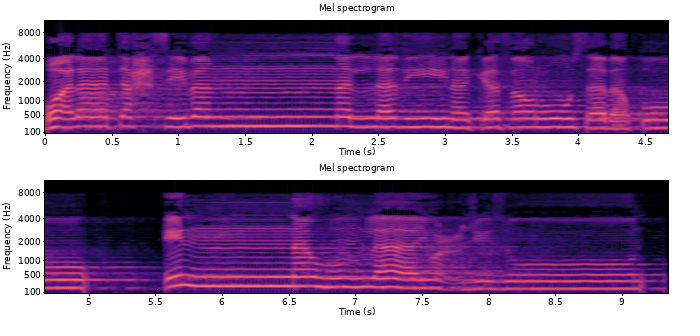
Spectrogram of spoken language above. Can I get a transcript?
ولا تحسبن الذين كفروا سبقوا انهم لا يعجزون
